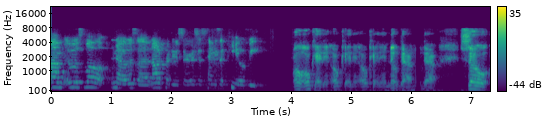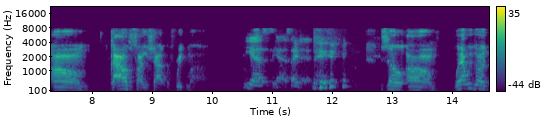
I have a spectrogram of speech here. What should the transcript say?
Um, it was well, no, it was a, not a producer. It was just him. He's a POV. Oh, okay then, okay then, okay then, no doubt, no doubt. So, um, I also saw you shot with Freak Mob. Yes, yes, I did. so, um, what are we gonna?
